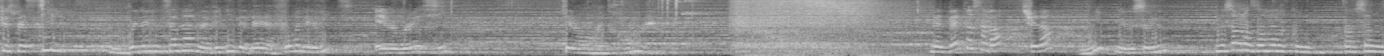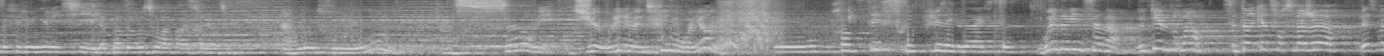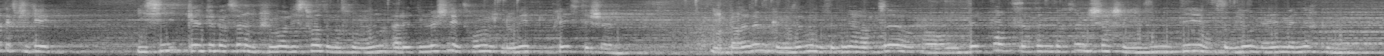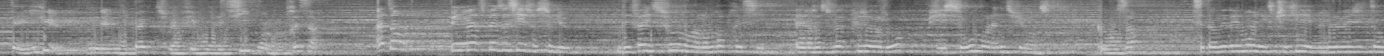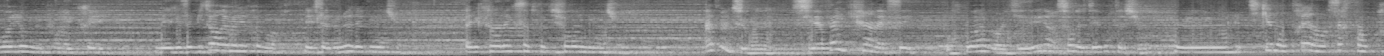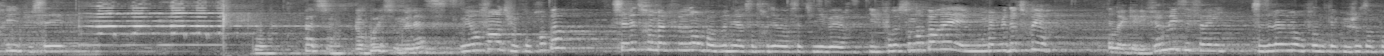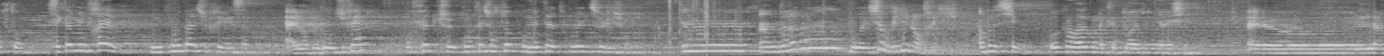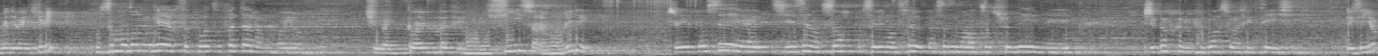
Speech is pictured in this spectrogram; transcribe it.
Que se passe-t-il Bonne-Sama m'avait dit d'aller à la forêt des Druides, et me voilà ici. Quel endroit étrange. Melvette, Osama, tu es là? Oui, mais où sommes-nous? Nous sommes dans un monde inconnu. Un sort nous a fait venir ici et la porte de retour apparaîtra bientôt. Un autre monde? Un sort Mais tu as volé les manuscrits de mon royaume Emprunter serait plus exact. Gwendoline Sama, de quel droit? C'est un cas de force majeure. Laisse-moi t'expliquer. Ici, quelques personnes ont pu voir l'histoire de notre monde à l'aide d'une machine étrange nommée PlayStation. Il paraît même que nous avons des admirateurs, un tel point que certaines personnes cherchent à nous imiter en s'habillant de la même manière que nous. C'est ridicule. Ne me dis pas que tu m'as fait venir ici pour montrer ça. Attends, une masse pèse aussi sur ce lieu. Des failles s'ouvrent à un endroit précis. Elles restent ouvertes plusieurs jours, puis se rouvrent l'année suivante. Comment ça? C'est un élément inexpliqué et même la magie de ton royaume ne pourrait le créer. Mais les habitants arrivent à les prévoir, et cela donne lieu à des conventions. Elle crée un accès entre différentes dimensions. Attends une seconde. Si la faille crée un accès, pourquoi avoir utilisé un sort de téléportation Euh, le ticket d'entrée a un certain prix, tu sais. Bon, passons. En quoi est-ce une menace? Mais enfin, tu ne comprends pas Si un être malfaisant parvenait à s'introduire dans cet univers, il pourrait s'en emparer ou même le détruire. On n'a qu'à les fermer, ces failles. Ces événements représentent quelque chose d'important. C'est comme une trêve. Nous ne pouvons pas supprimer ça. Alors que comptes-tu faire En fait, je comptais sur toi pour m'aider à trouver une solution. Hum, Un dragon pourrait surveiller l'entrée. Impossible. Aucun dragon n'accepterait de venir ici. Alors, euh, l'armée de Valkyrie Nous sommes dans une guerre, ça pourrait être fatal à mon royaume. Tu m'as quand même pas fait venir ici sans la moindre idée. J'avais pensé à utiliser un sort pour sceller l'entrée aux personnes mal intentionnées, mais j'ai peur que mon pouvoir soit affecté ici. Essayons.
